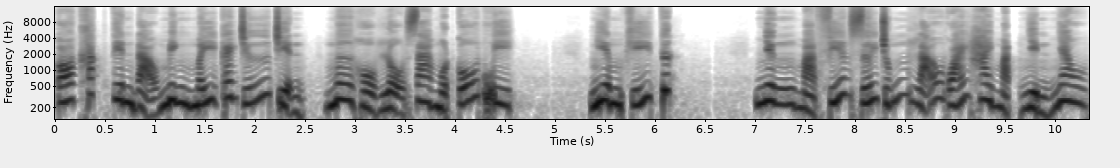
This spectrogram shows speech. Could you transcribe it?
Có khắc tiên đạo minh mấy cái chữ triện, mơ hồ lộ ra một cỗ uy. Nghiêm khí tức. Nhưng mà phía dưới chúng lão quái hai mặt nhìn nhau,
